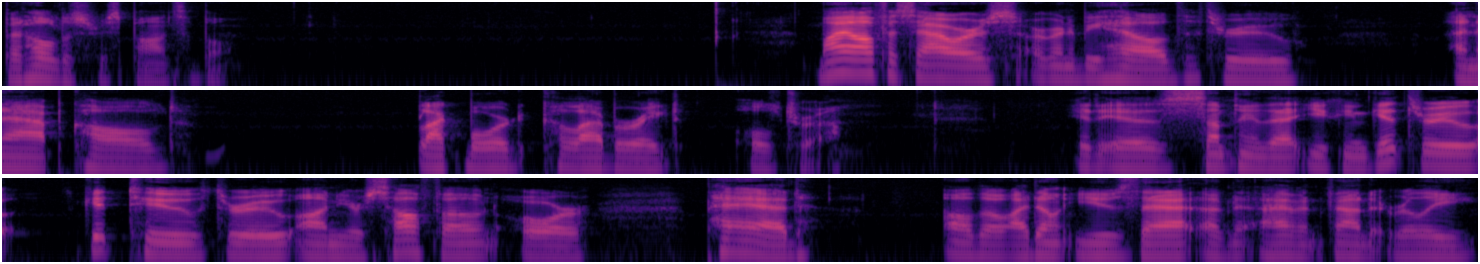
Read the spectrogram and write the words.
but hold us responsible. My office hours are going to be held through an app called Blackboard Collaborate Ultra. It is something that you can get through get to through on your cell phone or pad although I don't use that. I've, I haven't found it really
